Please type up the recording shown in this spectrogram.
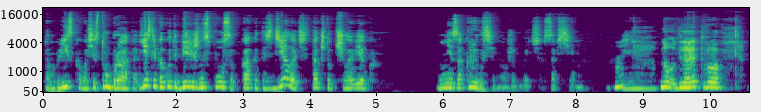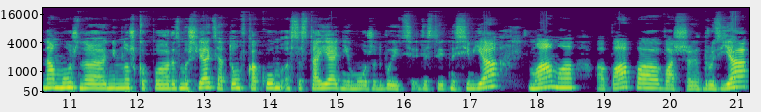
там, близкого, сестру брата. Есть ли какой-то бережный способ, как это сделать, так, чтобы человек не закрылся, может быть, совсем? И... Ну, для этого нам можно немножко поразмышлять о том, в каком состоянии может быть действительно семья, мама, папа, ваши друзья,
